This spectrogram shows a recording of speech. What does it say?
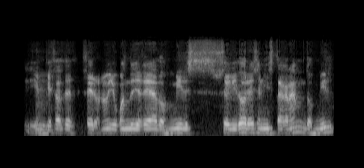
y Mm. empiezas desde cero, ¿no? Yo cuando llegué a 2.000 seguidores en Instagram, 2.000,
